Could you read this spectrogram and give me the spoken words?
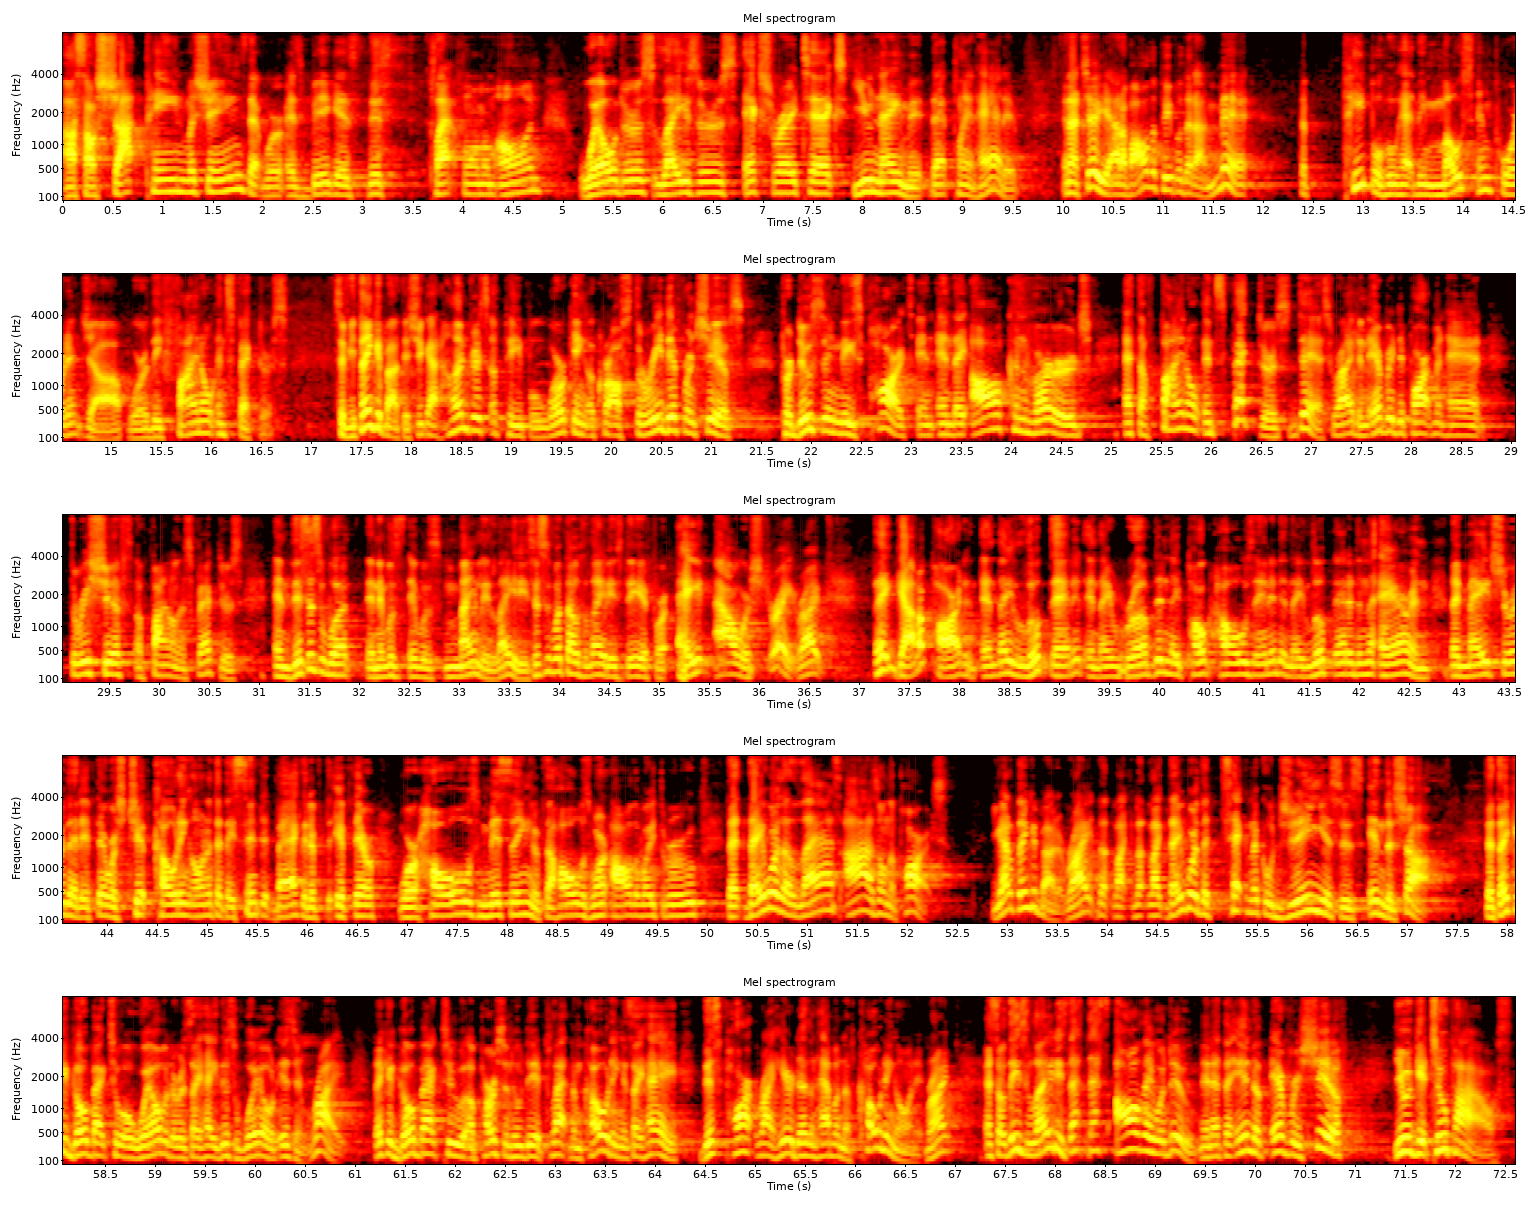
I saw shot peen machines that were as big as this platform I'm on, welders, lasers, x-ray techs, you name it, that plant had it. And I tell you, out of all the people that I met, the people who had the most important job were the final inspectors. So if you think about this, you got hundreds of people working across three different shifts producing these parts, and, and they all converge at the final inspector's desk, right? And every department had three shifts of final inspectors. And this is what, and it was, it was mainly ladies, this is what those ladies did for eight hours straight, right? They got apart and, and they looked at it and they rubbed it and they poked holes in it and they looked at it in the air and they made sure that if there was chip coating on it that they sent it back, that if, if there were holes missing, if the holes weren't all the way through, that they were the last eyes on the parts. You got to think about it, right? Like, like they were the technical geniuses in the shop. That they could go back to a welder and say, hey, this weld isn't right. They could go back to a person who did platinum coating and say, hey, this part right here doesn't have enough coating on it, right? And so these ladies, that, that's all they would do. And at the end of every shift, you would get two piles.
